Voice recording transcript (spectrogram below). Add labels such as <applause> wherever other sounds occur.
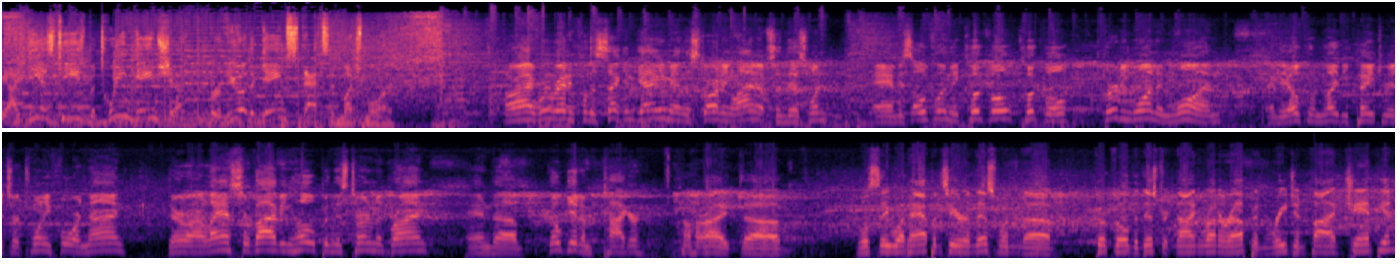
the ideas teased between game show, a review of the game, stats, and much more. All right, we're ready for the second game and the starting lineups in this one. And it's Oakland and Cookeville. Cookeville 31 and 1, and the Oakland Lady Patriots are 24 and 9. They're our last surviving hope in this tournament, Brian. And uh, go get them, Tiger. <laughs> All right. Uh, we'll see what happens here in this one. Uh, Cookeville, the District 9 runner up and Region 5 champion.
